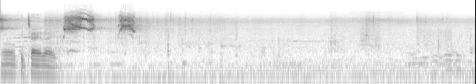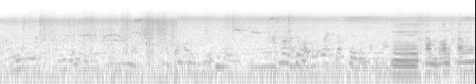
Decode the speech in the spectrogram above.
picha đây Hmm, come on, come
